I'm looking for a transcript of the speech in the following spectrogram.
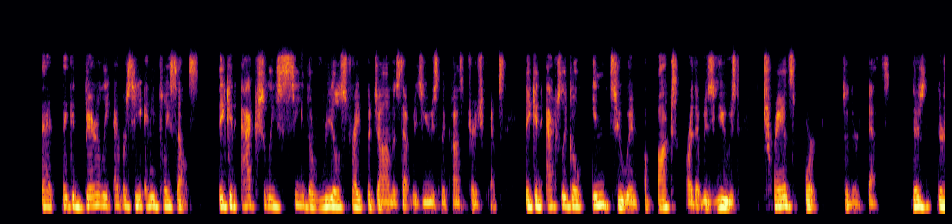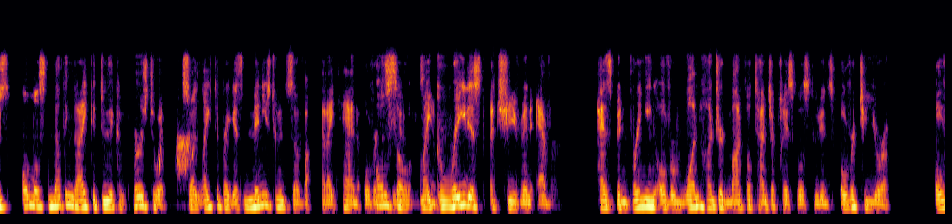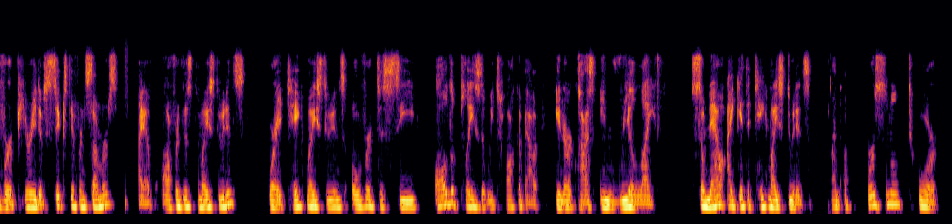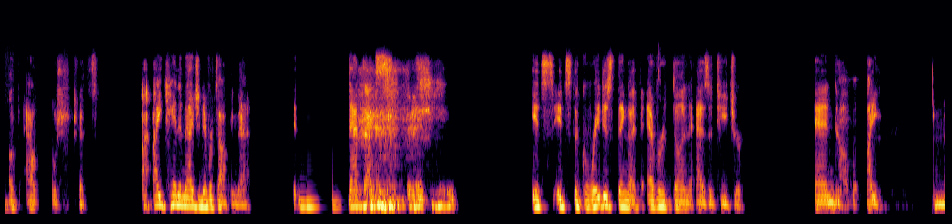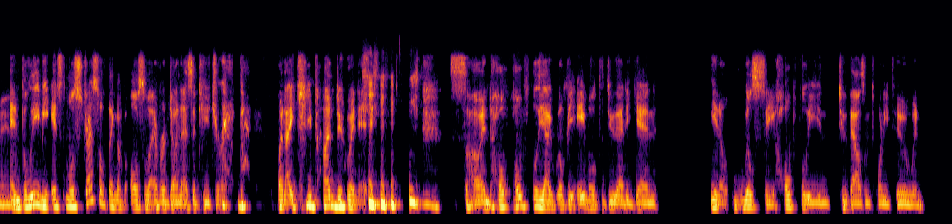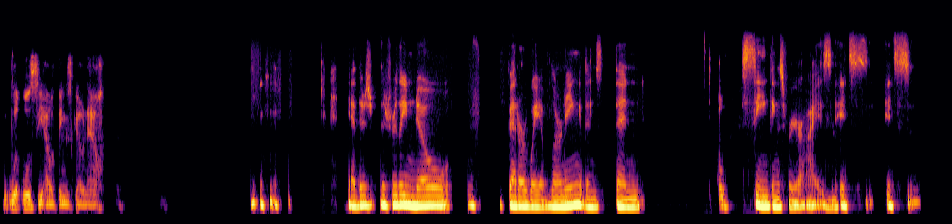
that they could barely ever see anyplace else. They can actually see the real striped pajamas that was used in the concentration camps. They can actually go into an, a boxcar that was used to transport to their deaths. There's there's almost nothing that I could do that compares to it. So I like to bring as many students of that I can over. to see that Also, my greatest achievement ever has been bringing over 100 Montville Township High School students over to Europe over a period of six different summers. I have offered this to my students where I take my students over to see all the plays that we talk about in our class in real life. So now I get to take my students on a personal tour of Auschwitz. I, I can't imagine ever topping that. That that's it's it's the greatest thing I've ever done as a teacher. And um, I Amazing. and believe me, it's the most stressful thing I've also ever done as a teacher. but I keep on doing it. So, and hope hopefully I will be able to do that again. You know, we'll see. Hopefully in 2022, and we'll, we'll see how things go now. yeah, there's there's really no better way of learning than than Oh. seeing things for your eyes. Mhm. It's it's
